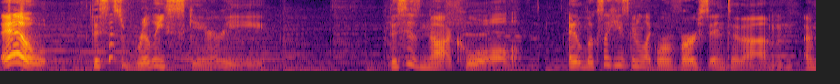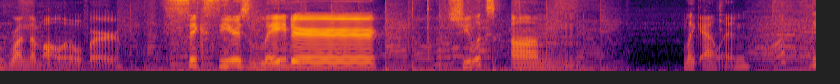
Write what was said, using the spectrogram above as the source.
Ew! This is really scary. This is not cool. It looks like he's gonna like reverse into them and run them all over. Six years later, she looks, um, like Ellen. The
